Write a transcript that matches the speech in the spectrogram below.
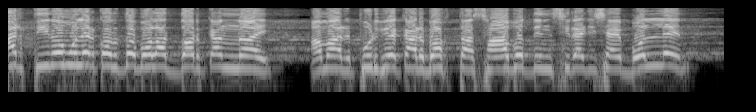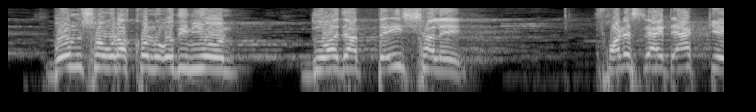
আর তৃণমূলের কথা তো বলার দরকার নয়। আমার পূর্বেকার বক্তা শাহাবুদ্দিন সিরাজি সাহেব বললেন, বন সংরক্ষণ অধিনিয়ম দু সালে ফরেস্ট রাইট অ্যাক্টকে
